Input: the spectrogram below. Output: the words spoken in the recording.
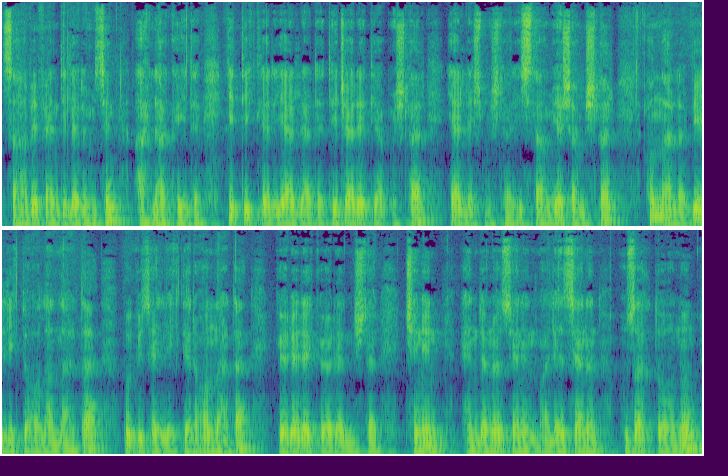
sahabe efendilerimizin ahlakıydı. Gittikleri yerlerde ticaret yapmışlar, yerleşmişler, İslam yaşamışlar. Onlarla birlikte olanlar da bu güzellikleri onlardan görerek öğrenmişler. Çin'in, Endonezya'nın, Malezya'nın, Uzak Doğu'nun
